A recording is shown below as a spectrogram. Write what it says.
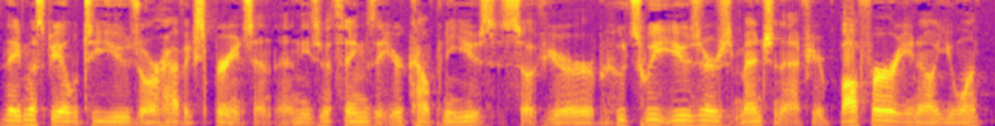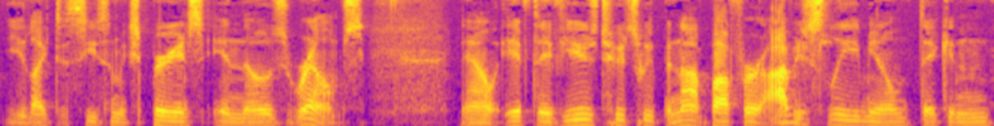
they must be able to use or have experience in. And these are things that your company uses. So if you're Hootsuite users, mention that. If you're Buffer, you know, you want you'd like to see some experience in those realms. Now, if they've used Hootsuite but not Buffer, obviously, you know, they can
